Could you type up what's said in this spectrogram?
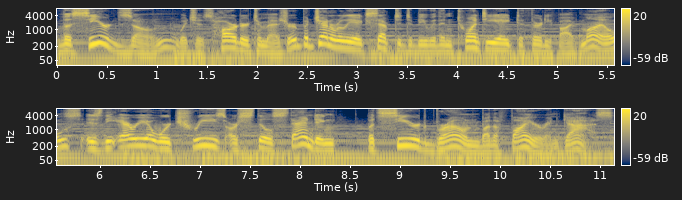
The seared zone, which is harder to measure but generally accepted to be within 28 to 35 miles, is the area where trees are still standing but seared brown by the fire and gas.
